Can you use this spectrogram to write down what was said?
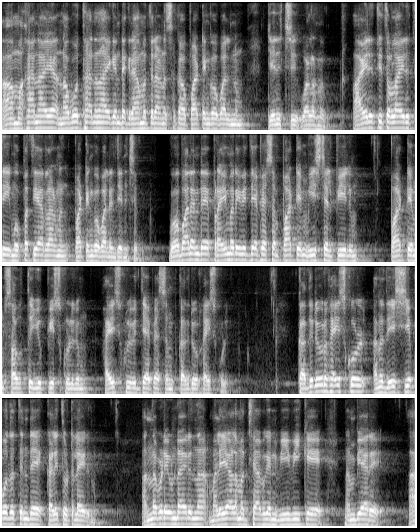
ആ മഹാനായ നവോത്ഥാന നായകന്റെ ഗ്രാമത്തിലാണ് സഖാവ് പാട്ട്യംഗോപാലനും ജനിച്ച് വളർന്നത്. ആയിരത്തി തൊള്ളായിരത്തി മുപ്പത്തിയാറിലാണ് പാട്ട്യംഗോപാലൻ ജനിച്ചത്. ഗോപാലന്റെ പ്രൈമറി വിദ്യാഭ്യാസം പാട്യം ഈസ്റ്റ് എൽ പിയിലും പാട്യം സൗത്ത് യു പി സ്കൂളിലും ഹൈസ്കൂൾ വിദ്യാഭ്യാസം കതിരൂർ ഹൈസ്കൂളിൽ. കതിരൂർ ഹൈസ്കൂൾ അന്ന് ദേശീയ ബോധത്തിന്റെ കളിത്തൊട്ടിലായിരുന്നു. അന്നവിടെ ഉണ്ടായിരുന്ന മലയാളം അധ്യാപകൻ വി വി കെ നമ്പ്യാരെ ആ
